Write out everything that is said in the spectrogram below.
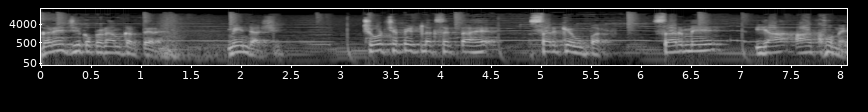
गणेश जी को प्रणाम करते रहे। मीन राशि। चोट चपेट लग सकता है सर के ऊपर, सर में या आँखों में।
